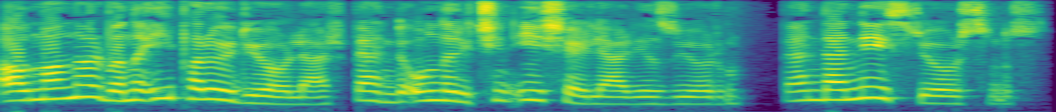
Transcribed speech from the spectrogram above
Almanlar bana iyi para ödüyorlar, ben de onlar için iyi şeyler yazıyorum. Benden ne istiyorsunuz?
